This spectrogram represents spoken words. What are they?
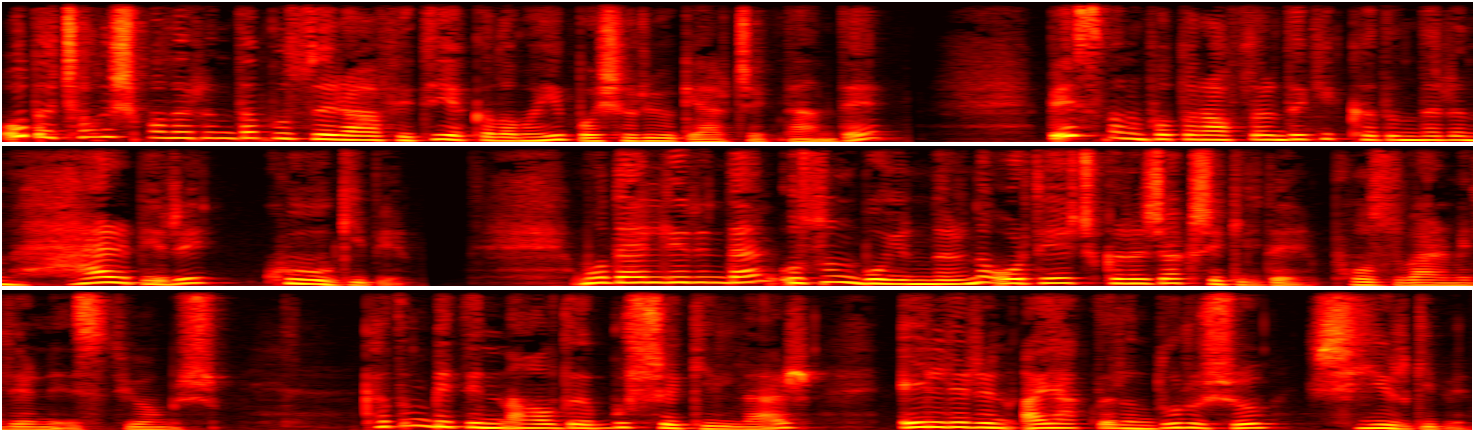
O da çalışmalarında bu zerafeti yakalamayı başarıyor gerçekten de. Besman'ın fotoğraflarındaki kadınların her biri kuğu gibi. Modellerinden uzun boyunlarını ortaya çıkaracak şekilde poz vermelerini istiyormuş. Kadın bedenin aldığı bu şekiller, ellerin, ayakların duruşu şiir gibi.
